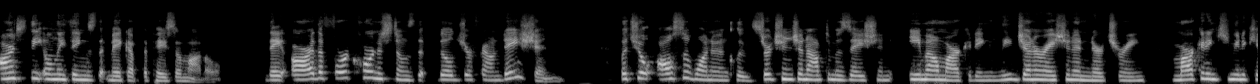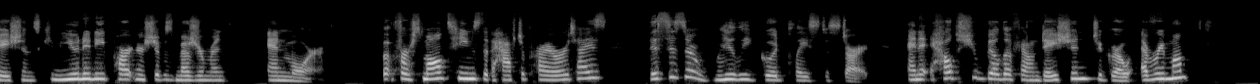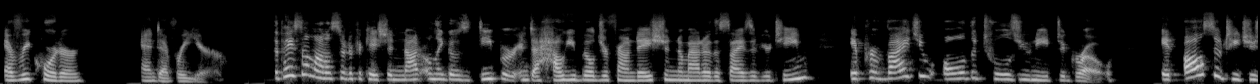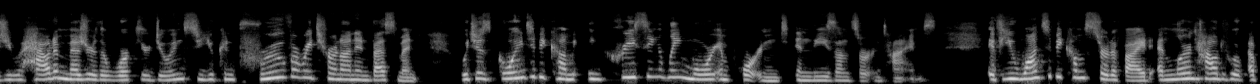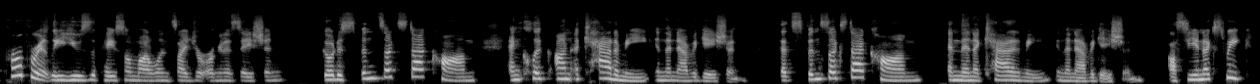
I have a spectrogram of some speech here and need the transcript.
aren't the only things that make up the peso model. They are the four cornerstones that build your foundation, but you'll also want to include search engine optimization, email marketing, lead generation and nurturing, marketing communications, community partnerships measurement, and more. But for small teams that have to prioritize, this is a really good place to start. And it helps you build a foundation to grow every month, every quarter, and every year. The Peso Model certification not only goes deeper into how you build your foundation, no matter the size of your team, it provides you all the tools you need to grow. It also teaches you how to measure the work you're doing so you can prove a return on investment, which is going to become increasingly more important in these uncertain times. If you want to become certified and learn how to appropriately use the PESO model inside your organization, go to spinsucks.com and click on Academy in the navigation. That's spinsucks.com and then Academy in the navigation. I'll see you next week.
